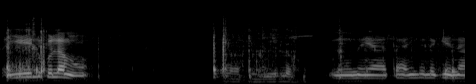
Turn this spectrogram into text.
Sa yelo pa lang oh. Puno na yata yung lalagyan namin.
